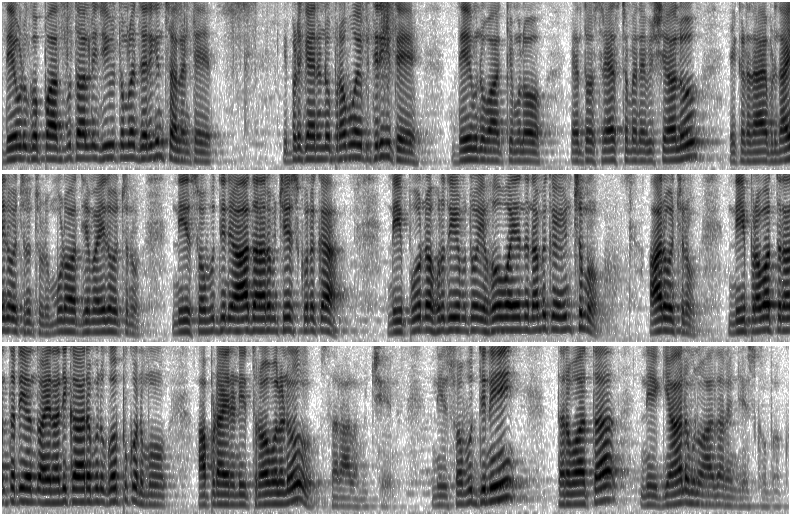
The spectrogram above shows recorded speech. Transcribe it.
దేవుడు గొప్ప అద్భుతాలు నీ జీవితంలో జరిగించాలంటే ఇప్పటికైనా నువ్వు ప్రభు వైపు తిరిగితే దేవుని వాక్యంలో ఎంతో శ్రేష్టమైన విషయాలు. ఇక్కడ రాయబడిన ఐదో వచ్చిన చూడు మూడో అధ్యాయం ఐదో వచ్చిన నీ స్వబుద్ధిని ఆధారం చేసుకునక నీ పూర్ణ హృదయంతో యహోవా ఎందు నమ్మిక ఉంచుము. ఆరో నీ ప్రవర్తన అంతటి ఎందు ఆయన అధికారమును గొప్పుకొనుము. అప్పుడు ఆయన నీ త్రోవలను సరళము చేయను. నీ స్వబుద్ధిని తర్వాత నీ జ్ఞానమును ఆధారం చేసుకోబాకు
